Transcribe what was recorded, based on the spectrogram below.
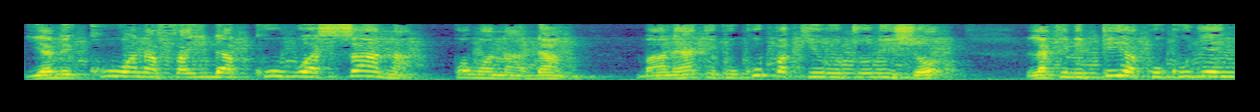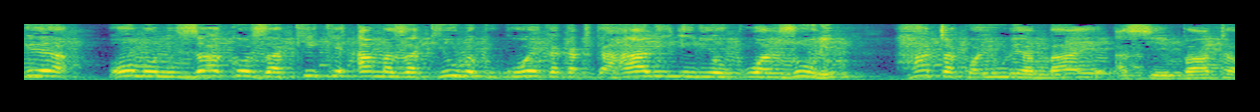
yamekuwa na faida kubwa sana kwa mwanadamu. Maana yake kukupa kirutubisho, lakini pia kukujengea homoni zako za kike ama za kiume, kukuweka katika hali iliyokuwa nzuri, hata kwa yule ambaye asiyepata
